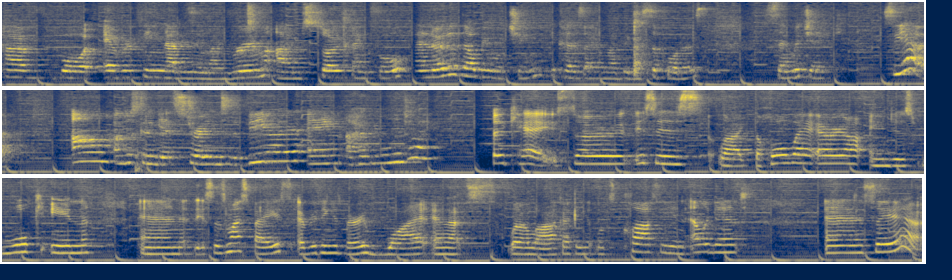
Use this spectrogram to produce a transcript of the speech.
have bought everything that is in my room. I'm so thankful. I know that they'll be watching because they are my biggest supporters. Same with Jake. So yeah, um, I'm just gonna get straight into the video and I hope you all enjoy. Okay, so this is like the hallway area and just walk in and this is my space. Everything is very white and that's what I like. I think it looks classy and elegant. And so yeah,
